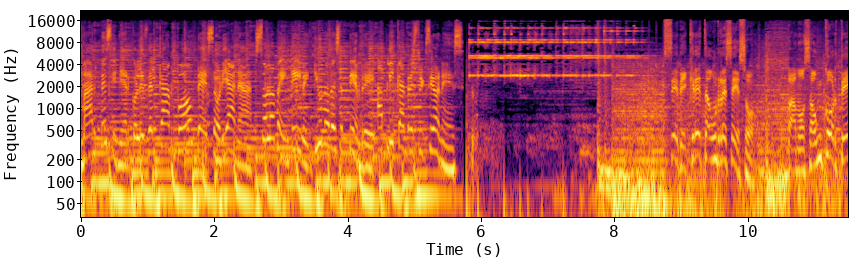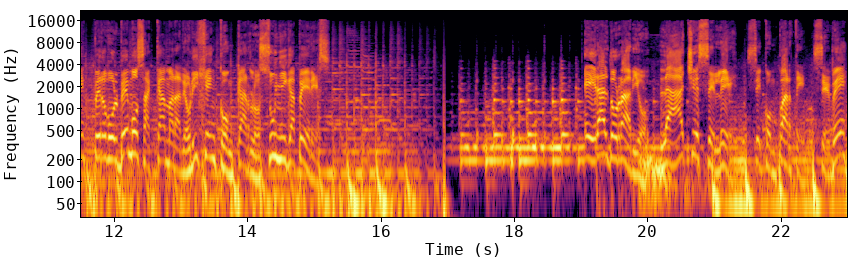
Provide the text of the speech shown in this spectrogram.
Martes y miércoles del campo de Soriana. Solo 20 y 21 de septiembre. Aplican restricciones. Se decreta un receso. Vamos a un corte, pero volvemos a Cámara de Origen con Carlos Zúñiga Pérez. Heraldo Radio, la H se lee, se comparte, se ve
